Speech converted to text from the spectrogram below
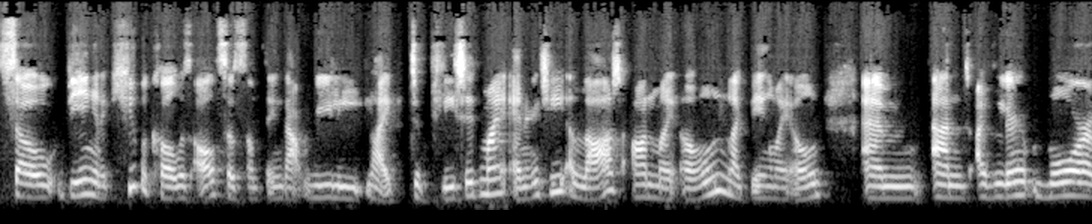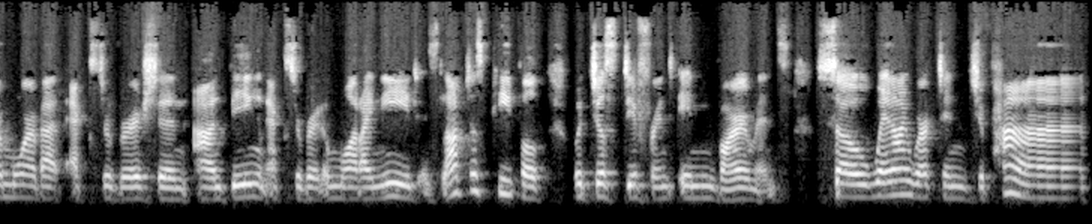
So being in a cubicle was also something that really like depleted my energy a lot on my own, like being on my own. Um, and I've learned more and more about extroversion and being an extrovert and what I need is not just people, but just different environments. So when I worked in Japan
